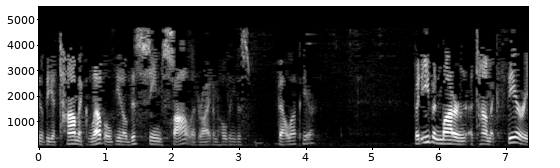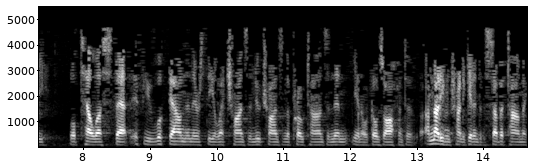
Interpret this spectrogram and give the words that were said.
know, the atomic level, you know, this seems solid, right? I'm holding this bell up here. But even modern atomic theory will tell us that if you look down and there's the electrons, the neutrons, and the protons, and then you know it goes off into. I'm not even trying to get into the subatomic,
